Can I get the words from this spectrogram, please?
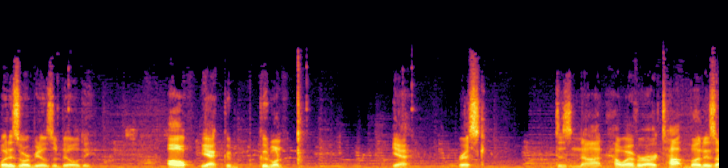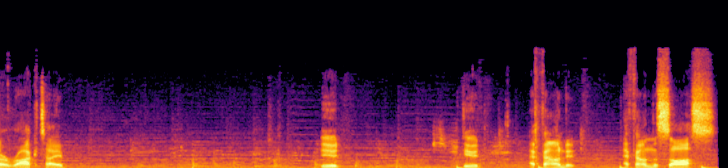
What is Orbeetle's ability? Oh, yeah, good good one. Yeah, risk. It does not. However, our top bun is our rock type. Dude. Dude, I found it. I found the sauce.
